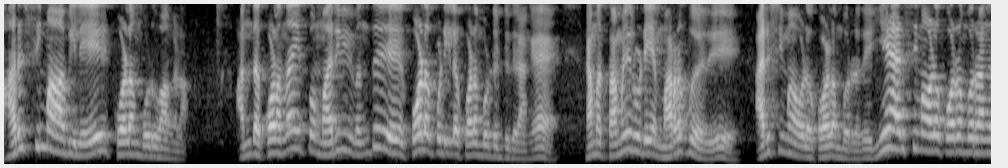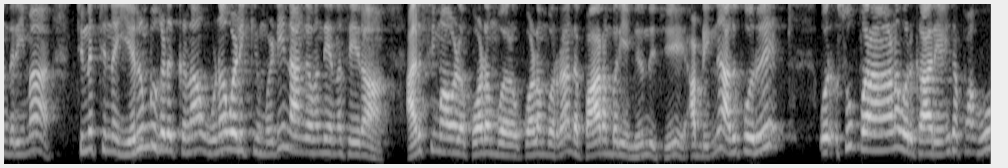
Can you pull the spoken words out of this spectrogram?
அரிசி மாவிலே கோலம் போடுவாங்களாம். அந்த கோலம் தான் இப்போ மருவி வந்து கோலப்பொடியில கோலம் போட்டுட்டு இருக்கிறாங்க நம்ம தமிழருடைய மரபு அது. அரிசி மாவுல கோலம் போடுறது. ஏன் அரிசி மாவுல கோலம் போடுறாங்க தெரியுமா? சின்ன சின்ன எறும்புகளுக்கெல்லாம் உணவளிக்கும்படி நாங்க வந்து என்ன செய்கிறோம் அரிசி மாவுல கோலம் போ கோலம் போடுற அந்த பாரம்பரியம் இருந்துச்சு அப்படின்னு அதுக்கு ஒரு ஒரு சூப்பரான ஒரு காரியம். இதை பா ஓ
